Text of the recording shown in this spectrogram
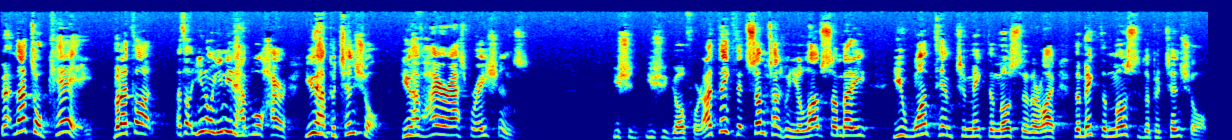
That's okay, but I thought, I thought, you know, you need to have a little higher, you have potential. You have higher aspirations. You should, you should go for it. I think that sometimes when you love somebody, you want them to make the most of their life, to make the most of the potential.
